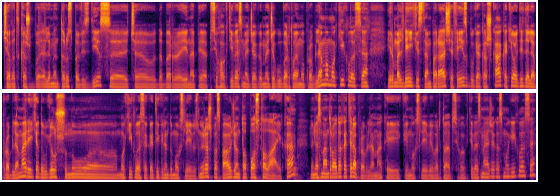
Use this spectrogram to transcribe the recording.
čia vat kažkoks elementarus pavyzdys, čia dabar eina apie psichoaktyves medžiagų, medžiagų vartojimo problemą mokyklose ir Maldeikis ten parašė Facebook'e kažką, kad jo didelė problema reikia daugiau šunų e, mokyklose, kad tikrintų moksleivius. Nu ir aš paspaudžiu ant to posto laiką, nu, nes man atrodo, kad yra problema, kai, kai moksleiviai vartoja psichoaktyves medžiagas mokyklose.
